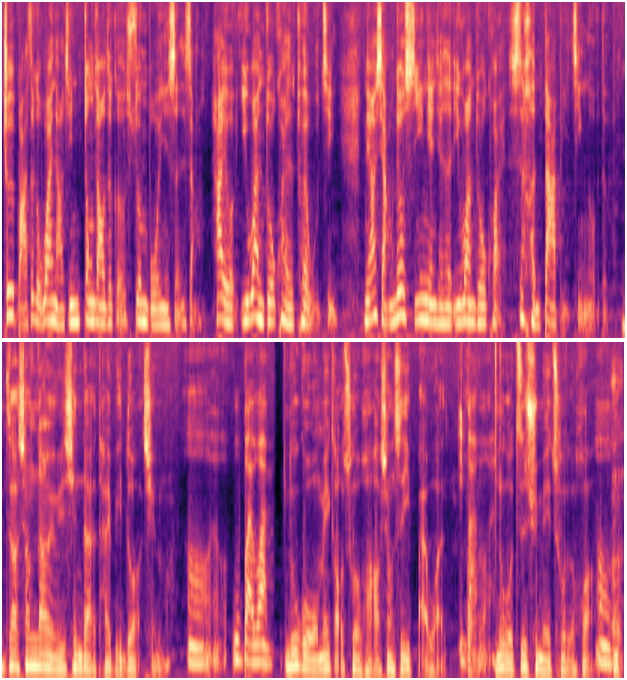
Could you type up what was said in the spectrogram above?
就是把这个歪脑筋动到这个孙伯英身上，他有一万多块的退伍金。你要想，六十一年前的一万多块是很大笔金额的。你知道相当于现在的台币多少钱吗？呃，五百万。如果我没搞错的话，好像是一百万。一百万。如果资讯没错的话，嗯，嗯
